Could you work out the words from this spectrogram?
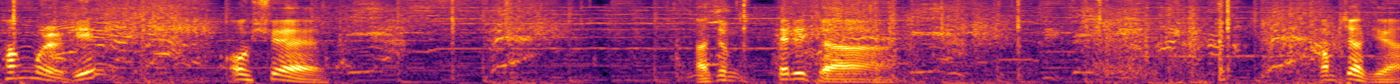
황물기? 오쉣. 나 좀 때리자. 깜짝이야.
